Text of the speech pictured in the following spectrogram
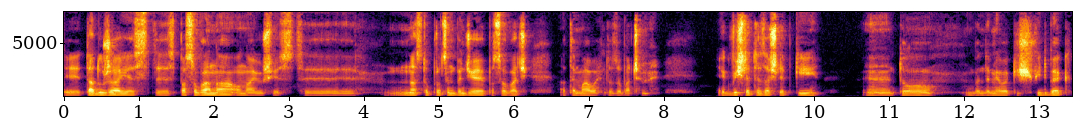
Y, Ta duża jest y, spasowana, ona już jest na 100% będzie pasować, a te małe to zobaczymy. Jak wyślę te zaślepki, to będę miał jakiś feedback.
